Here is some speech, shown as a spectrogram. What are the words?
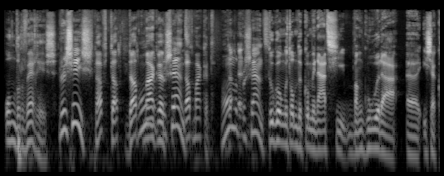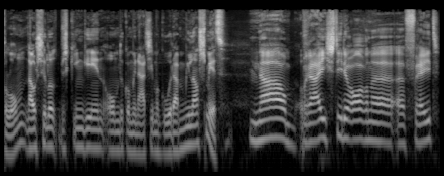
onderweg is. Precies, Snap? Dat, dat, maakt het, 100%. dat maakt het. 100 procent. Toen ging het om de combinatie Bangura, eh Isa Colon. Nou zullen het misschien gaan om de combinatie Bangura, Milan Smit. Nou, Brijs die er orne uh, vreet.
